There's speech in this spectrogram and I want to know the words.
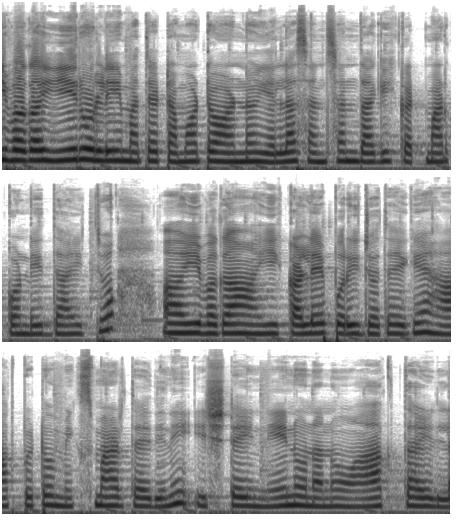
ಇವಾಗ ಈರುಳ್ಳಿ ಮತ್ತು ಟೊಮೊಟೊ ಹಣ್ಣು ಎಲ್ಲ ಸಣ್ಣ ಸಣ್ಣದಾಗಿ ಕಟ್ ಮಾಡ್ಕೊಂಡಿದ್ದಾಯಿತು. ಇವಾಗ ಈ ಕಳೆ ಪುರಿ ಜೊತೆಗೆ ಹಾಕ್ಬಿಟ್ಟು ಮಿಕ್ಸ್ ಮಾಡ್ತಾ ಇದ್ದೀನಿ. ಇಷ್ಟೇ ಇನ್ನೇನು ನಾನು ಹಾಕ್ತಾ ಇಲ್ಲ.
